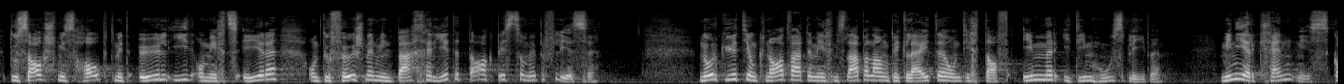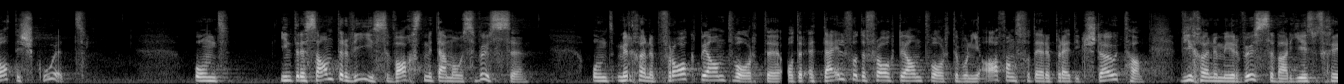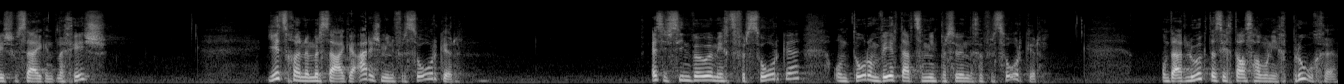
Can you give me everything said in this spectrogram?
Du saugst mein Haupt mit Öl ein, um mich zu ehren, und du füllst mir meinen Becher jeden Tag bis zum Überfließen. Nur Güte und Gnade werden mich mein Leben lang begleiten und ich darf immer in deinem Haus bleiben. Meine Erkenntnis, Gott ist gut. Und interessanterweise wächst mit dem aus Wissen. Und wir können die Frage beantworten, oder einen Teil der Frage beantworten, die ich anfangs von dieser Predigt gestellt habe. Wie können wir wissen, wer Jesus Christus eigentlich ist? Jetzt können wir sagen, er ist mein Versorger. Es ist sein Wille, mich zu versorgen und darum wird er zu meinem persönlichen Versorger. Und er schaut, dass ich das habe, was ich brauche.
